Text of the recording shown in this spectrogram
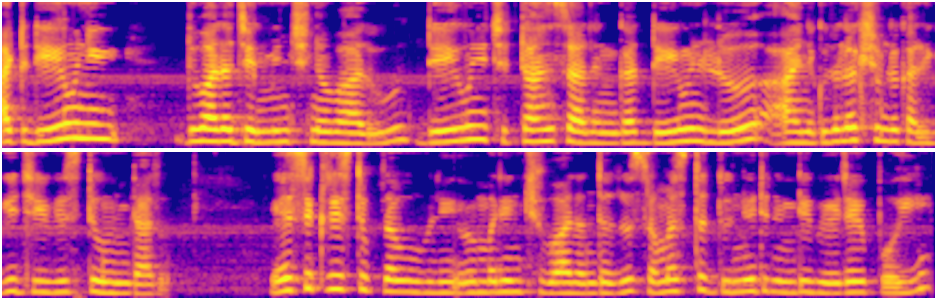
అటు దేవుని ద్వారా జన్మించిన వారు దేవుని చిత్తానుసారంగా దేవునిలో ఆయన గుణలక్ష్యములు కలిగి జీవిస్తూ ఉంటారు. యేసుక్రీస్తు ప్రభువుని వెంబడించు వారందరూ సమస్త దుర్నీతి నుండి వేరైపోయి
